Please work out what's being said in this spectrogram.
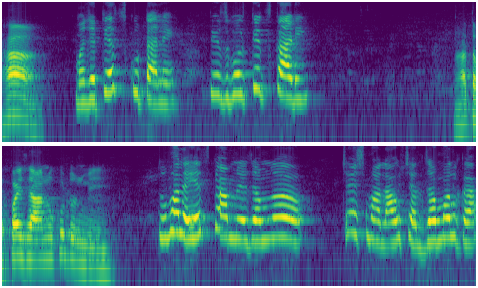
हा. म्हणजे तेच कुटाने तीच गोल तीच काढी आता पैसे आणू कुठून मी? तुम्हाला हेच काम नाही जमलं. चष्मा लावशाल जमल का?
